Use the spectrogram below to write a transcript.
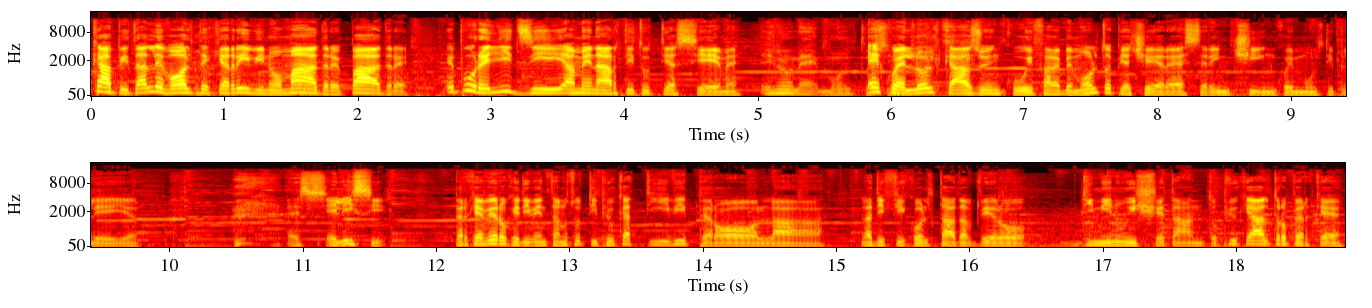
capita alle volte che arrivino madre, padre e pure gli zii a menarti tutti assieme. E non è molto È quello il caso in cui farebbe molto piacere essere in 5 in multiplayer. Eh sì. E lì sì, perché è vero che diventano tutti più cattivi, però la, la difficoltà davvero diminuisce tanto. Più che altro perché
